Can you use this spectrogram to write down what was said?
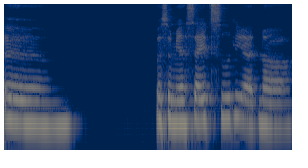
Øhm, og som jeg sagde tidligere, at når,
